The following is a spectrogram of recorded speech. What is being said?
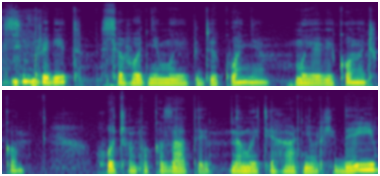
Всім привіт! Сьогодні моє підвіконня, моє віконечко. Хочу вам показати намиті гарні орхідеї.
